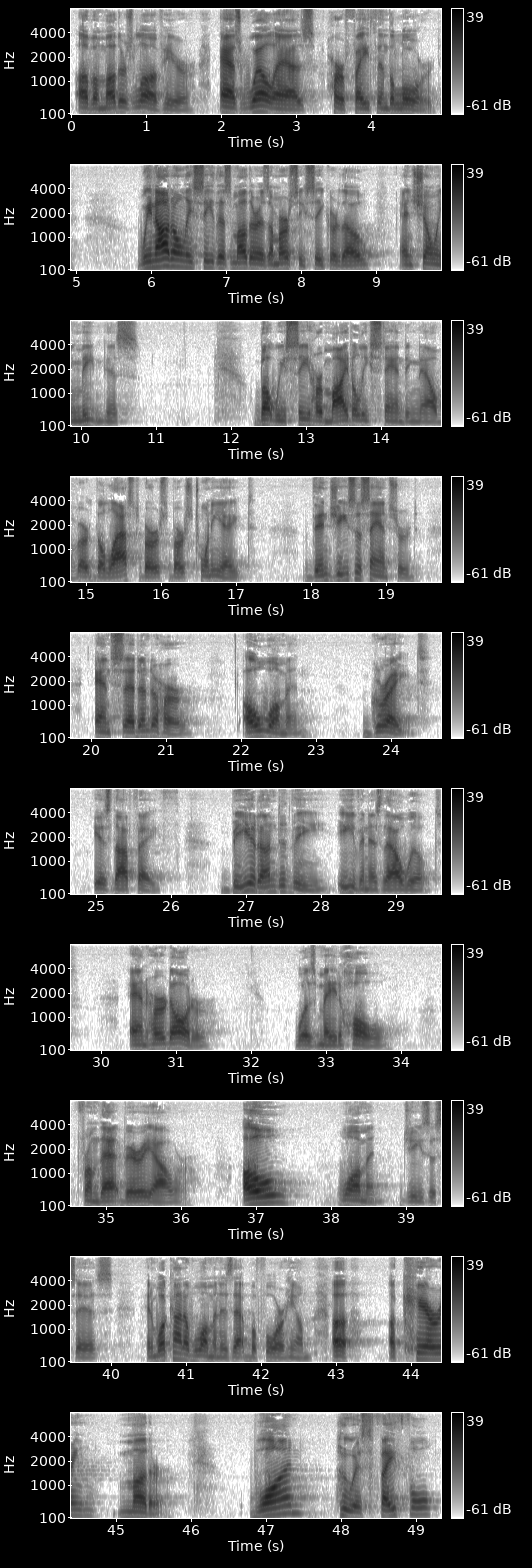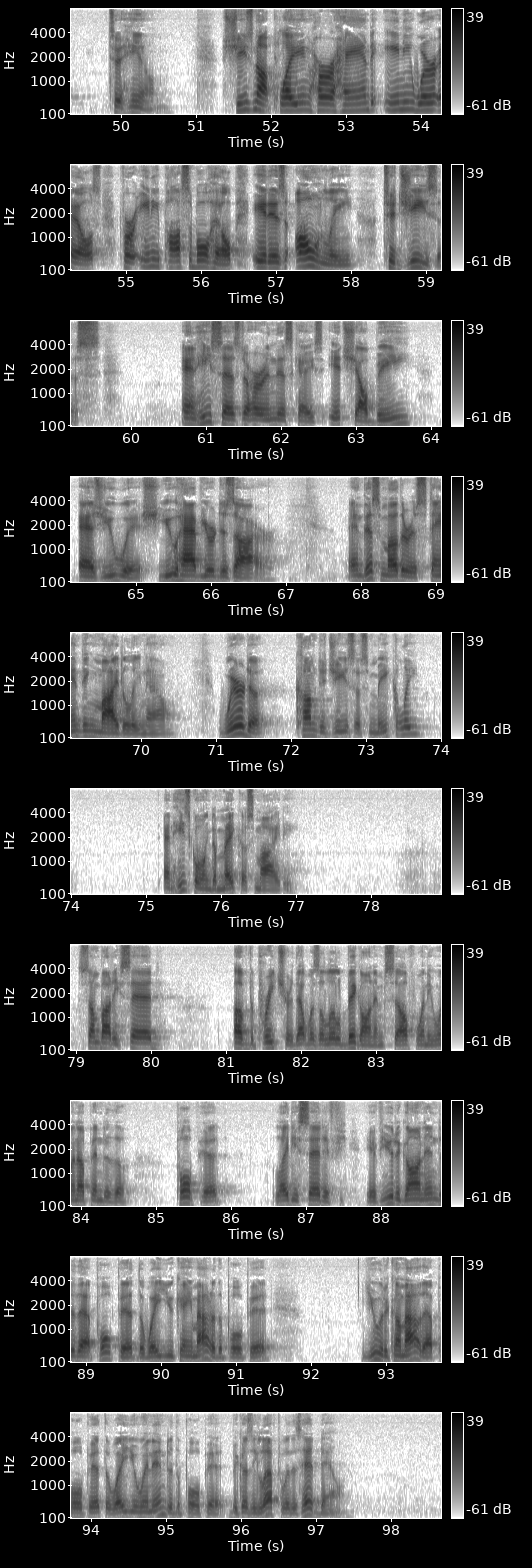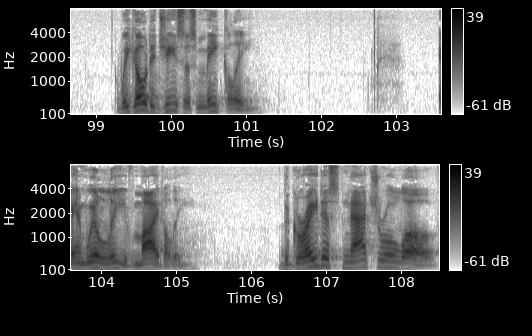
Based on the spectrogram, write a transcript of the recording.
of a mother's love here, as well as her faith in the Lord. We not only see this mother as a mercy seeker, though, and showing meekness, but we see her mightily standing now. The last verse, verse 28 then Jesus answered and said unto her, O woman, great is thy faith. Be it unto thee even as thou wilt. And her daughter was made whole from that very hour. O woman, Jesus says. And what kind of woman is that before him? A, a caring mother. One who is faithful to Him. She's not playing her hand anywhere else for any possible help. It is only to Jesus. And He says to her in this case, It shall be as you wish. You have your desire. And this mother is standing mightily now. We're to come to Jesus meekly, and He's going to make us mighty. Somebody said of the preacher that was a little big on himself when he went up into the pulpit. Lady said, if, if you'd have gone into that pulpit the way you came out of the pulpit, you would have come out of that pulpit the way you went into the pulpit because he left with his head down. We go to Jesus meekly and we'll leave mightily. The greatest natural love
